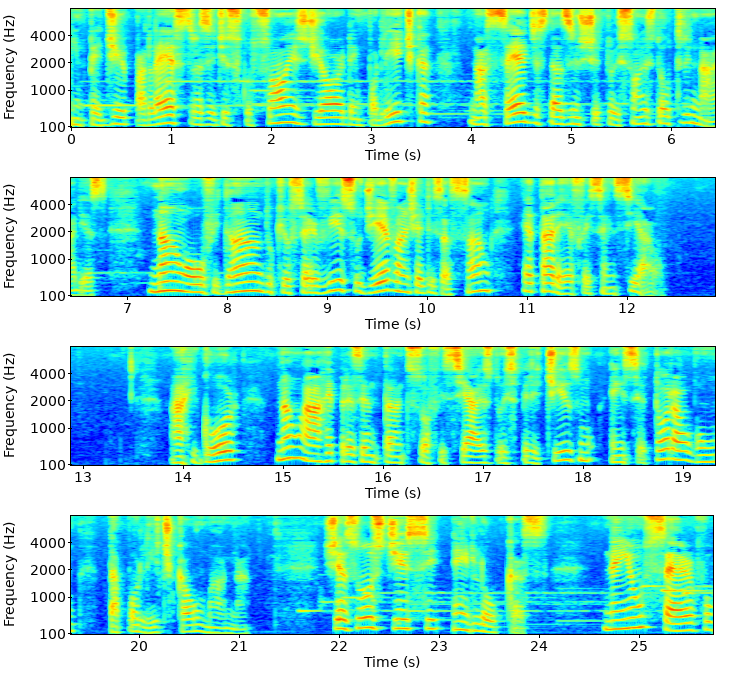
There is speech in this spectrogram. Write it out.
Impedir palestras e discussões de ordem política nas sedes das instituições doutrinárias, não olvidando que o serviço de evangelização é tarefa essencial. A rigor, não há representantes oficiais do Espiritismo em setor algum da política humana. Jesus disse em Lucas: Nenhum servo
